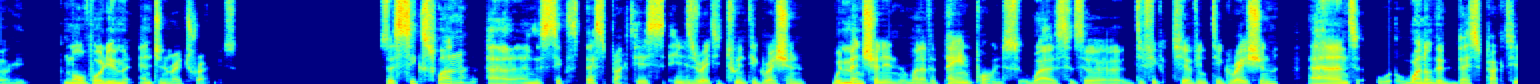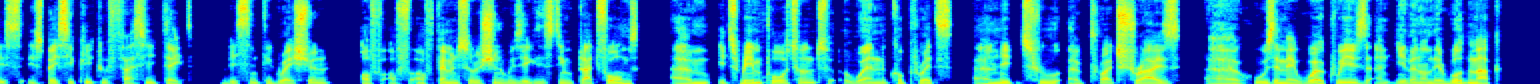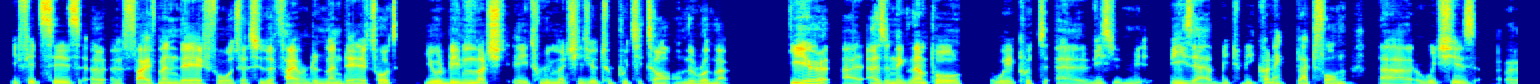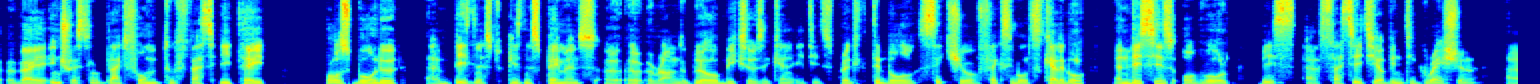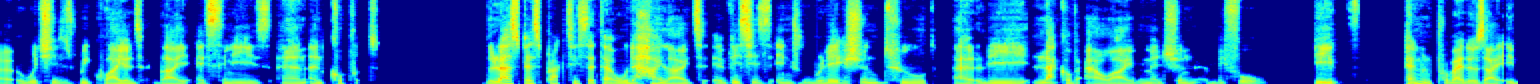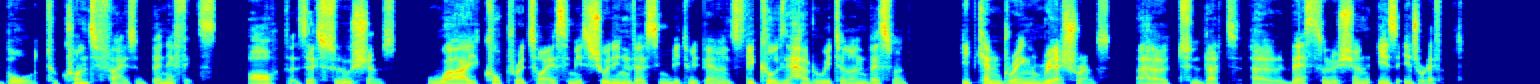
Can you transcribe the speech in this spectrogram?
more volume and generate revenues. The sixth one uh, and the sixth best practice is related to integration we mentioned in one of the pain points was the difficulty of integration. And one of the best practice is basically to facilitate this integration of, of, of payment solution with existing platforms. Um, it's really important when corporates need to uh, prioritize uh, who they may work with and even on their roadmap, if it is a, a five man day effort versus a 500 man day effort, you will be much, it will be much easier to put it on, on the roadmap. Here, uh, as an example, we put uh, this Visa B2B Connect platform, uh, which is a, a, very interesting platform to facilitate cross-border business to business payments uh, around the globe because it can, it is predictable, secure, flexible, scalable. And this is overall this uh, facility of integration, uh, which is required by SMEs and, and corporate. The last best practice that I would highlight, uh, this is in relation to uh, the lack of ROI we mentioned before. If payment providers are able to quantify the benefits of the solutions, why corporates or SMEs should invest in B2B payments because they have a return on investment, it can bring reassurance uh, to that uh, their solution is, is relevant.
